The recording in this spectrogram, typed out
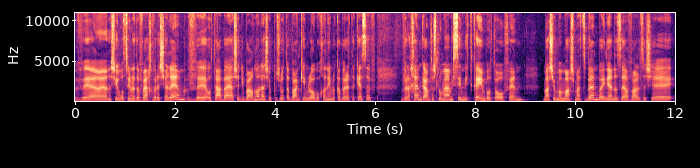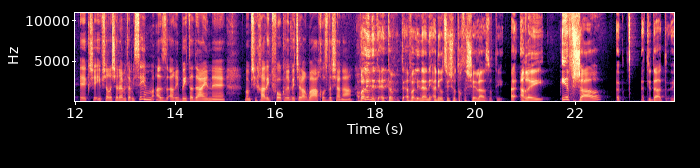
ואנשים רוצים לדווח ולשלם, ואותה בעיה שדיברנו עליה, שפשוט הבנקים לא מוכנים לקבל את הכסף, ולכן גם תשלומי המיסים נתקעים באותו אופן. מה שממש מעצבן בעניין הזה, אבל זה שכשאי אפשר לשלם את המיסים, אז הריבית עדיין אה, ממשיכה לדפוק ריבית של 4% לשנה. אבל הנה, אבל הנה, אני, אני רוצה לשאול אותך את השאלה הזאת. הרי אי אפשר, את יודעת, אה,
